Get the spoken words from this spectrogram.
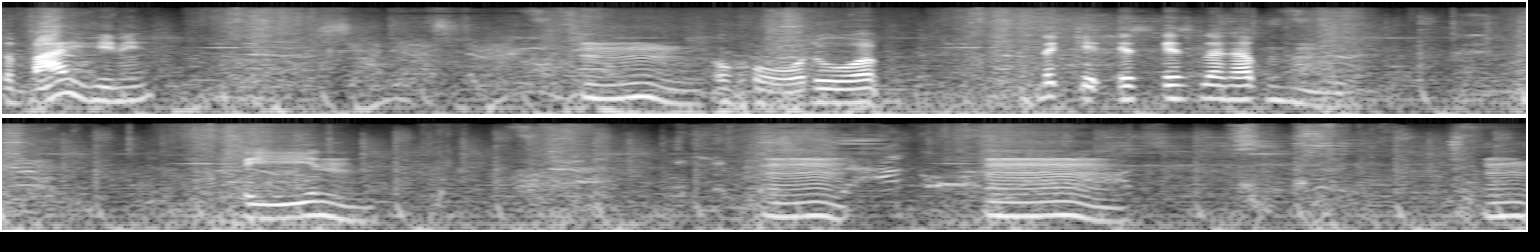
สบายทีนี้ อ้โห ดูว่าได้เกรด SS แล้วครับตีน อืม อืม อืม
